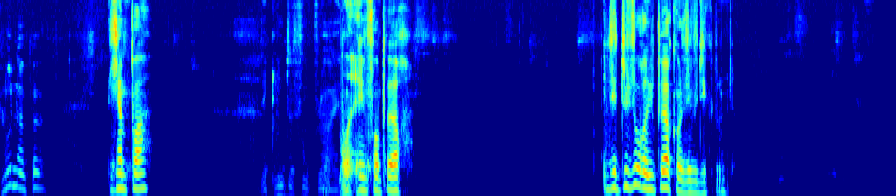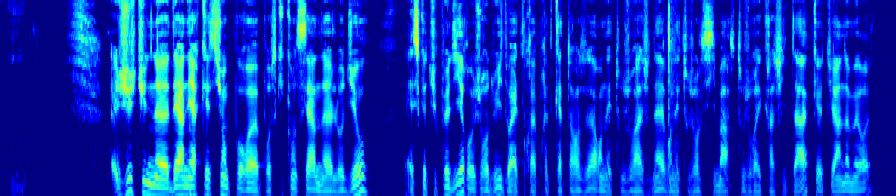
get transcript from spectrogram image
Clown un peu. J'aime pas. Les clowns te font pleurer. Ouais, ils me font peur. J'ai toujours eu peur quand j'ai vu des clowns. Juste une euh, dernière question pour, euh, pour ce qui concerne euh, l'audio. Est-ce que tu peux dire, aujourd'hui, il doit être près de 14 heures, on est toujours à Genève, on est toujours le 6 mars, toujours avec Rachita, que tu es un homme heureux?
